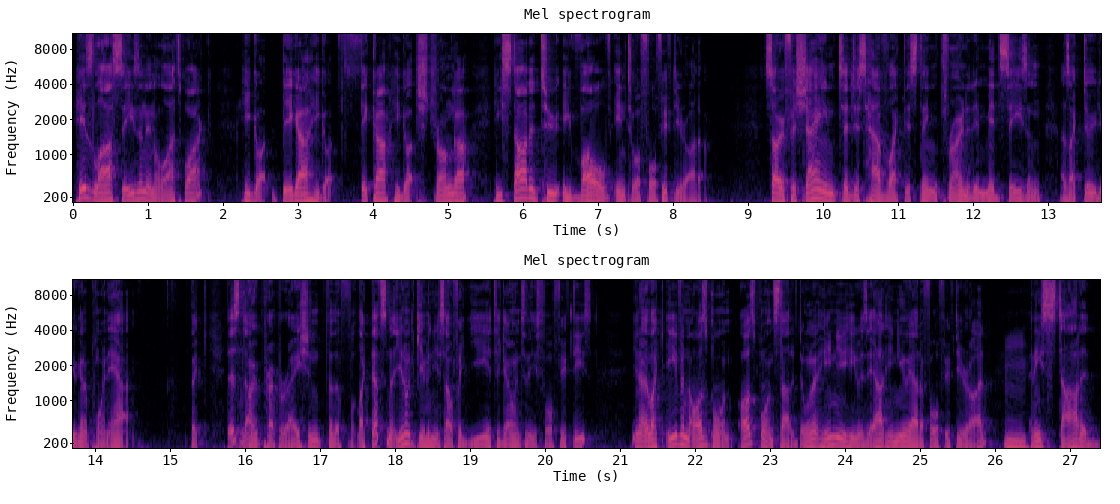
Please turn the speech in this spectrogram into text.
his last season in a lights bike, he got bigger, he got thicker, he got stronger. He started to evolve into a 450 rider. So for Shane to just have like this thing thrown at him mid-season, I was like, dude, you're going to point out, there's no preparation for the like. That's not you're not giving yourself a year to go into these 450s. You know, like even Osborne. Osborne started doing it. He knew he was out. He knew he had a 450 ride, mm. and he started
